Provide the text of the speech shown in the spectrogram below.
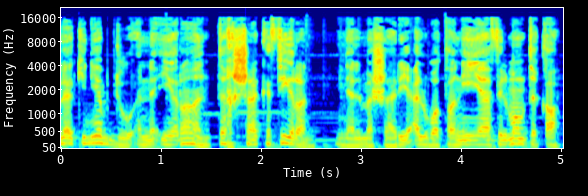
ولكن يبدو أن إيران تخشى كثيرا من المشاريع الوطنية في المنطقة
